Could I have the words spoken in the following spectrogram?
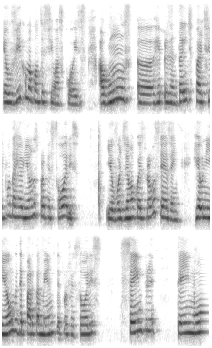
eu vi como aconteciam as coisas. Alguns uh, representantes participam da reunião dos professores, e eu vou dizer uma coisa para vocês, hein? Reunião do departamento de professores sempre tem mu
